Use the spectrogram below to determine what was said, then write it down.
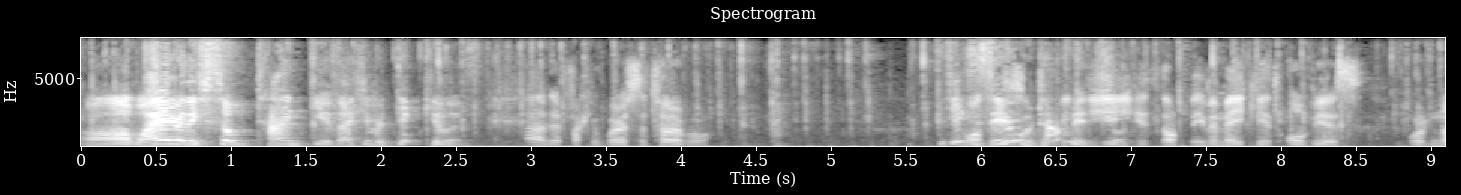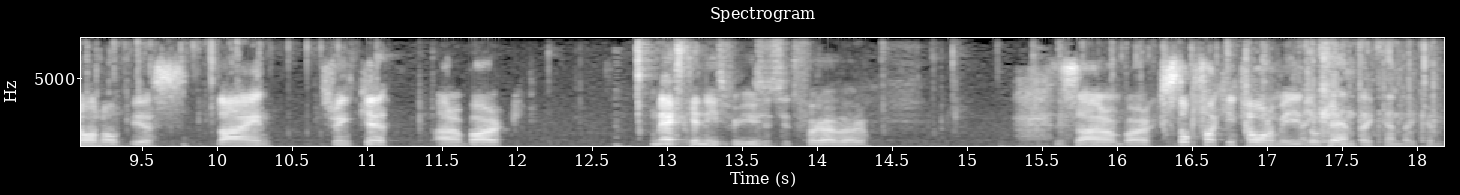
Oh, why are they so tanky? It's actually ridiculous. Ah, they're fucking worse than turbo. It takes zero it's- damage. he- He's not even making it obvious or non-obvious. Line, trinket, iron bark. Next kidney's for you. This is it forever. This is iron bark. Stop fucking cloning me. you I don't- can't. I can't. I can't.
